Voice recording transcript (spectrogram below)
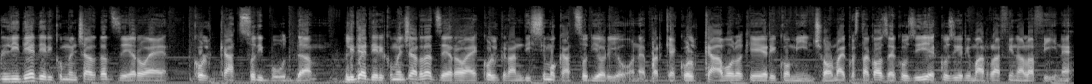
l'idea di ricominciare da zero è col cazzo di Buddha. L'idea di ricominciare da zero è col grandissimo cazzo di Orione, perché col cavolo che ricomincio. Ormai questa cosa è così e così rimarrà fino alla fine.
